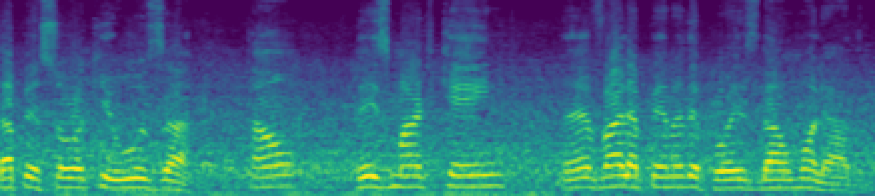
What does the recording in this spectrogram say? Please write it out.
da pessoa que usa. Então, The Smart Cane, né? vale a pena depois dar uma olhada.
